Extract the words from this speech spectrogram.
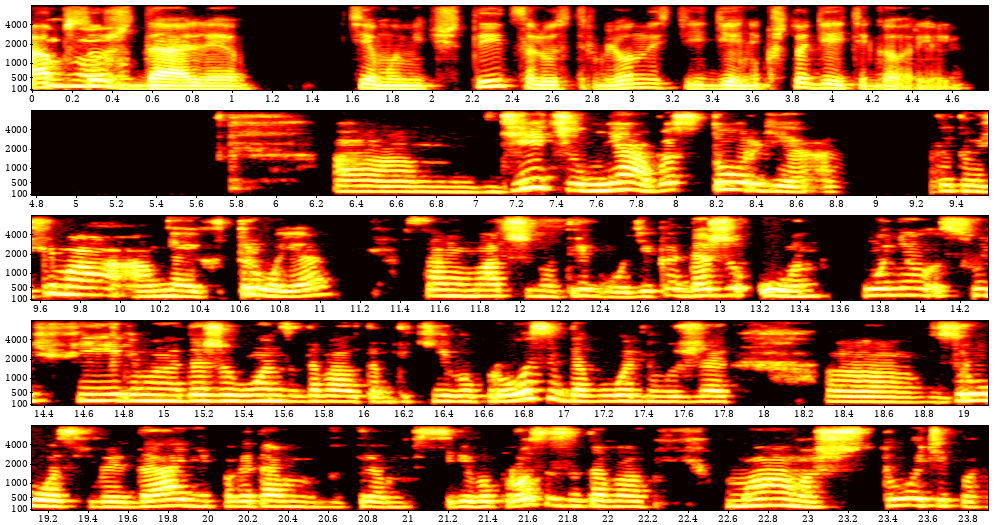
обсуждали угу. тему мечты, целеустремленности и денег. Что дети говорили? Дети у меня в восторге от этого фильма, а у меня их трое самому младшему три годика. Даже он понял суть фильма, даже он задавал там такие вопросы довольно уже э, взрослые, да, не по годам прям себе вопросы задавал. Мама, что, типа,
